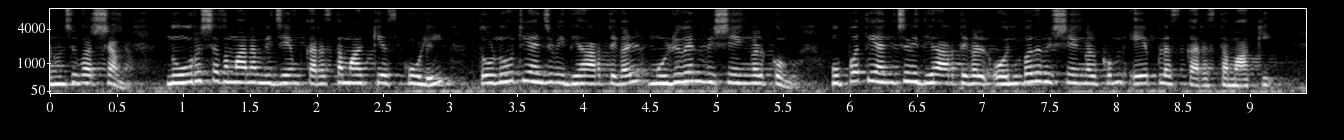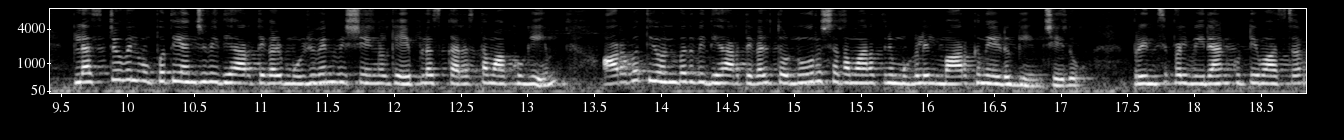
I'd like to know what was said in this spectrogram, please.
അഞ്ചു വർഷം നൂറ് ശതമാനം വിജയം കരസ്ഥമാക്കിയ സ്കൂളിൽ തൊണ്ണൂറ്റിയഞ്ച് വിദ്യാർത്ഥികൾ മുഴുവൻ വിഷയങ്ങൾക്കും മുപ്പത്തിയഞ്ച് വിദ്യാർത്ഥികൾ ഒൻപത് വിഷയങ്ങൾക്കും എ പ്ലസ് കരസ്ഥമാക്കി. പ്ലസ് ടുവിൽ മുപ്പത്തിയഞ്ച് വിദ്യാർത്ഥികൾ മുഴുവൻ വിഷയങ്ങൾക്ക് എ പ്ലസ് കരസ്ഥമാക്കുകയും അറുപത്തിയൊൻപത് വിദ്യാർത്ഥികൾ തൊണ്ണൂറ് ശതമാനത്തിന് മുകളിൽ മാർക്ക് നേടുകയും ചെയ്തു. പ്രിൻസിപ്പൽ വീരാൻകുട്ടി മാസ്റ്റർ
